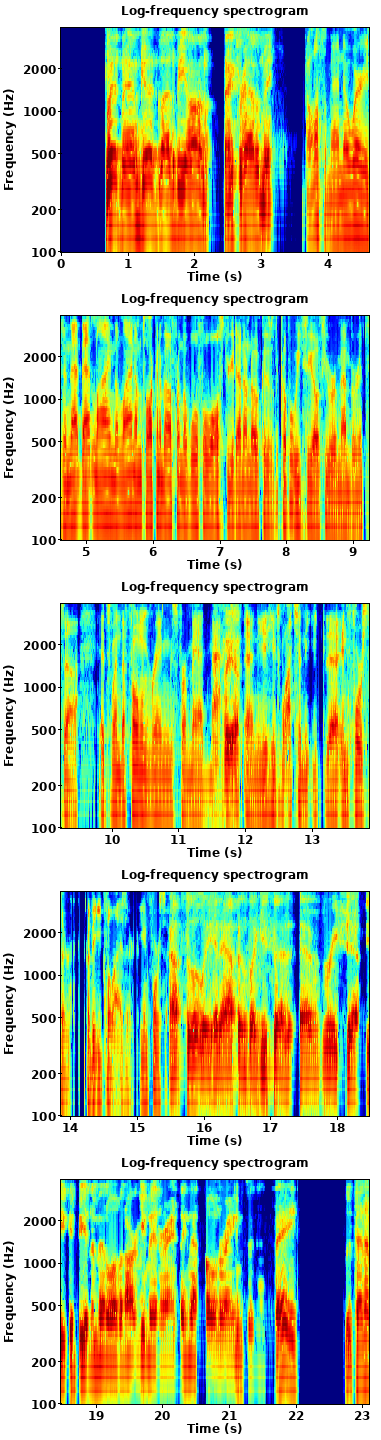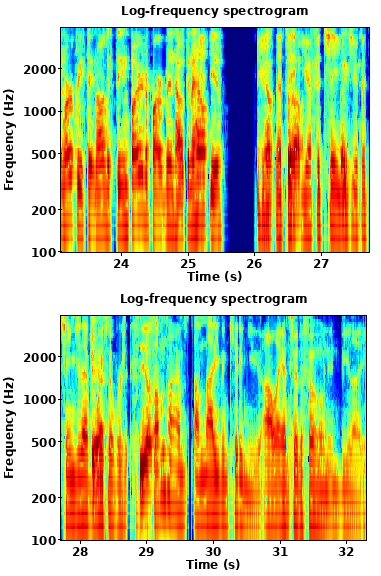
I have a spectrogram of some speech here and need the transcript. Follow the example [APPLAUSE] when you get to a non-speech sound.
Good, man. Good. Glad to be on. Thanks for having me. Awesome, man. No worries. And that that line, the line I'm talking about from the Wolf of Wall Street, I don't know because it was a couple weeks ago. If you remember, it's uh, it's when the phone rings for Mad Max, Oh, yeah. and he, he's watching the, the Enforcer or the Equalizer, the Enforcer. Absolutely. It happens, like you said, every shift. You could be in the middle of an argument or anything, that phone rings and it's, hey, Lieutenant Murphy, St. Augustine Fire Department, how can I help you? Yep, That's so- it. You have to change. You have to change that Yeah. voiceover. Yep. Sometimes I'm not even kidding you. I'll answer the phone and be like,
